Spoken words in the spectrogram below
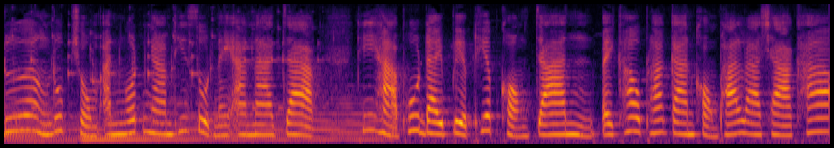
เรื่องรูปโฉมอันงดงามที่สุดในอาณาจักร ที่หาผู้ใดเปรียบเทียบของจันไปเข้าพระการของพระราชาเข้า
